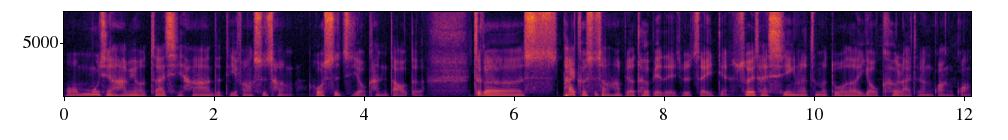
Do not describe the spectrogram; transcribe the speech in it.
我目前还没有在其他的地方市场。或市集有看到的这个派克市场，它比较特别的，也就是这一点，所以才吸引了这么多的游客来这边观光。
